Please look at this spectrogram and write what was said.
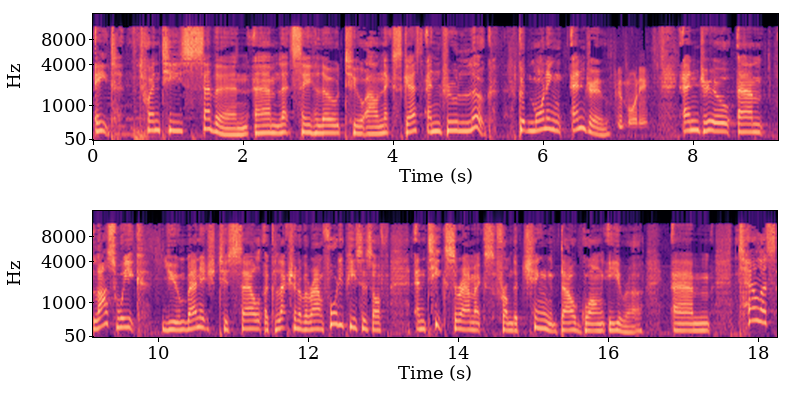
8.27. Um, let's say hello to our next guest, Andrew Look. Good morning, Andrew. Good morning. Andrew, um, last week you managed to sell a collection of around 40 pieces of antique ceramics from the Qing Daoguang era. Um, tell us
